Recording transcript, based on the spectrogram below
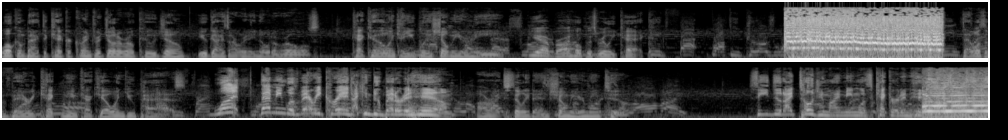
Welcome back to Kek or Cringe with Jotaro Kujo. You guys already know the rules. Kakyoin, can you please show me your meme? Yeah, bro, I hope it's really kek. That was a very kek meme, Kakyoin, you pass. What? That meme was very cringe. I can do better than him. Alright, silly Dan, show me your meme too. See, dude, I told you my meme was kecker than his. Oh, oh, oh,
